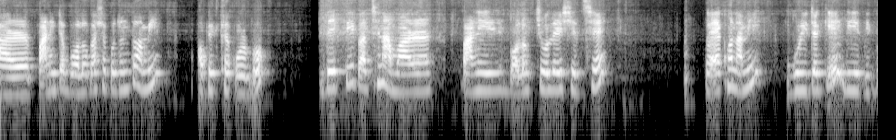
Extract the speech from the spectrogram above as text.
আর পানিটা বলক আসা পর্যন্ত আমি অপেক্ষা করব। দেখতেই পাচ্ছেন আমার পানির বলক চলে এসেছে। তো এখন আমি গুড়িটাকে দিয়ে দিব।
